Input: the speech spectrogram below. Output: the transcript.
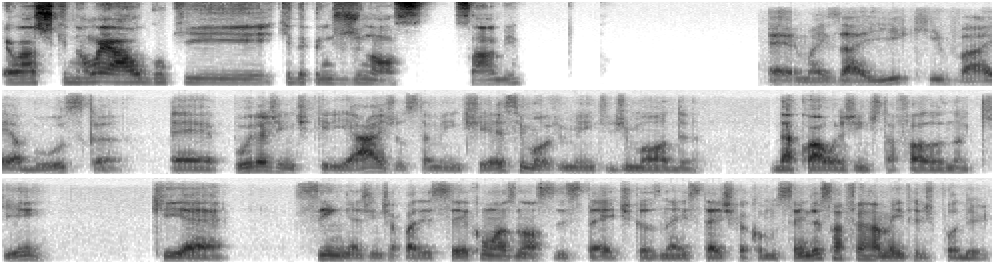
eu acho que não é algo que, que depende de nós, sabe? É, mas aí que vai a busca, é, por a gente criar justamente esse movimento de moda da qual a gente está falando aqui, que é sim a gente aparecer com as nossas estéticas, né? Estética como sendo essa ferramenta de poder.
